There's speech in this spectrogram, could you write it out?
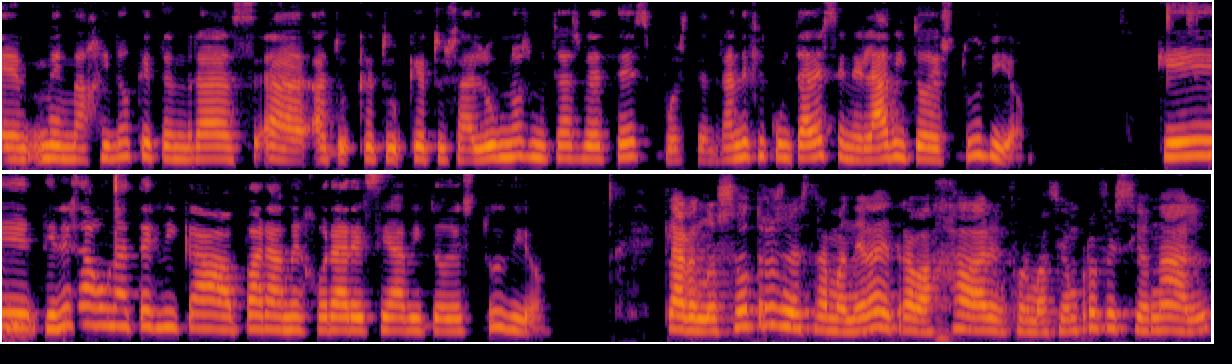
eh, me imagino que tendrás, a, que, tus alumnos muchas veces pues tendrán dificultades en el hábito de estudio. ¿Tienes alguna técnica para mejorar ese hábito de estudio? Claro, nosotros, nuestra manera de trabajar en formación profesional,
